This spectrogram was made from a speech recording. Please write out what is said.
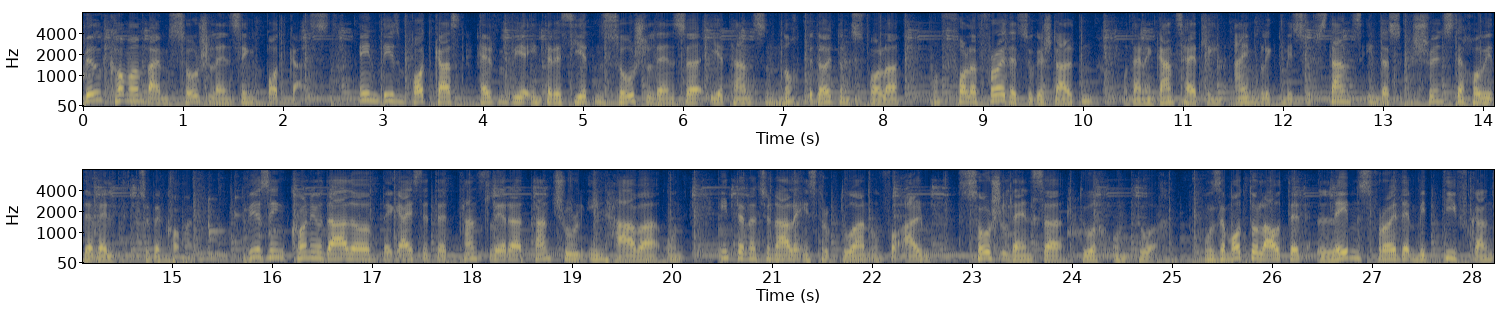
Willkommen beim Social Dancing Podcast. In diesem Podcast helfen wir interessierten Social Dancer, ihr Tanzen noch bedeutungsvoller und voller Freude zu gestalten und einen ganzheitlichen Einblick mit Substanz in das schönste Hobby der Welt zu bekommen. Wir sind Conny Udado, begeisterte Tanzlehrer, Tanzschulinhaber und internationale Instruktoren und vor allem Social Dancer durch und durch. Unser Motto lautet Lebensfreude mit Tiefgang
